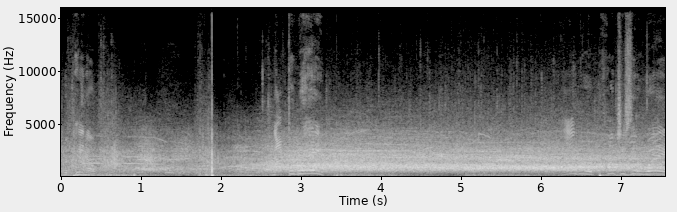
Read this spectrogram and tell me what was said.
Rapinoe. Knocked away. Angerer punches it away.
